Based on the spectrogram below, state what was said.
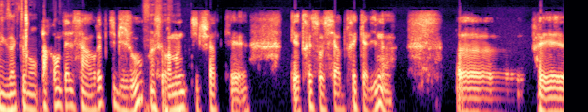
Exactement. Par contre, elle c'est un vrai petit bijou. C'est vraiment une petite chatte qui est, qui est très sociable, très câline. Euh, et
